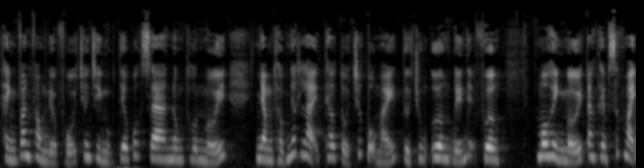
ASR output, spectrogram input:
thành văn phòng điều phối chương trình mục tiêu quốc gia nông thôn mới nhằm thống nhất lại theo tổ chức bộ máy từ trung ương đến địa phương. Mô hình mới tăng thêm sức mạnh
